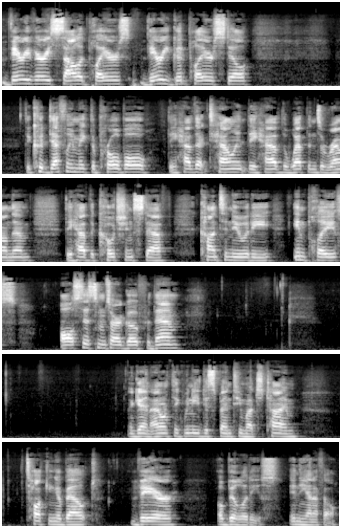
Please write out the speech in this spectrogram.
very, very solid players, very good players still. They could definitely make the Pro Bowl. They have that talent, they have the weapons around them, they have the coaching staff continuity in place all systems are a go for them. Again, I don't think we need to spend too much time talking about their abilities in the NFL.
